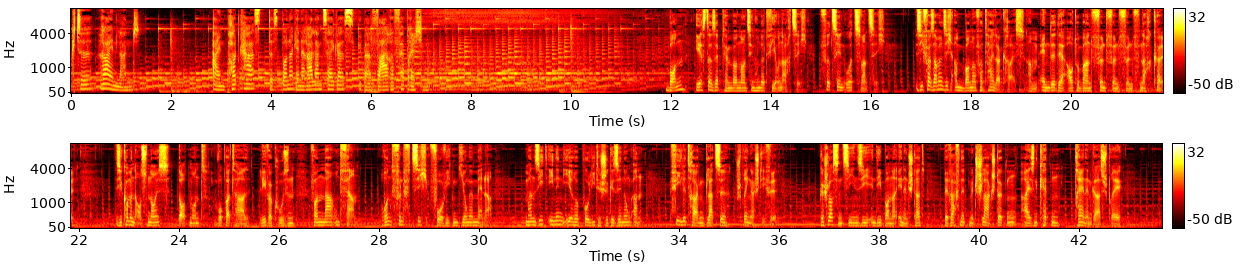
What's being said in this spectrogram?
Akte Rheinland. Ein Podcast des Bonner Generalanzeigers über wahre Verbrechen. Bonn, 1. September 1984, 14.20 Uhr. Sie versammeln sich am Bonner Verteilerkreis am Ende der Autobahn 555 nach Köln. Sie kommen aus Neuss, Dortmund, Wuppertal, Leverkusen, von nah und fern rund 50 vorwiegend junge Männer. Man sieht ihnen ihre politische Gesinnung an. Viele tragen Glatze, Springerstiefel. Geschlossen ziehen sie in die Bonner Innenstadt, bewaffnet mit Schlagstöcken, Eisenketten, Tränengasspray.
